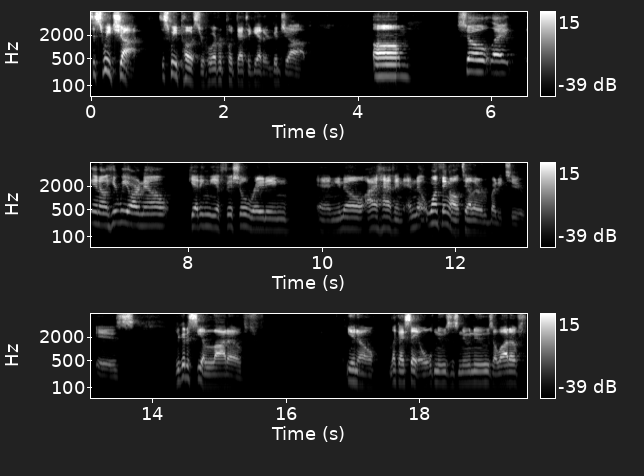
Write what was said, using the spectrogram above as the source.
it's a sweet shot. It's a sweet poster. Whoever put that together, good job. Um, so like you know, here we are now getting the official rating, and you know, I haven't. And one thing I'll tell everybody too is you're going to see a lot of, you know, like I say, old news is new news. A lot of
